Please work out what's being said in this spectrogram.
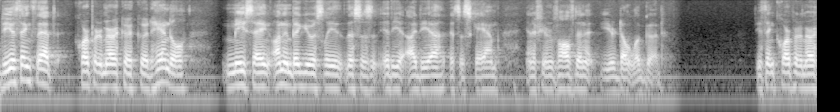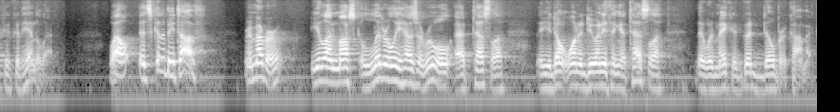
do you think that corporate America could handle me saying unambiguously, this is an idiot idea, it's a scam, and if you're involved in it, you don't look good? Do you think corporate America could handle that? Well, it's going to be tough. Remember, Elon Musk literally has a rule at Tesla that you don't want to do anything at Tesla that would make a good Dilbert comic.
